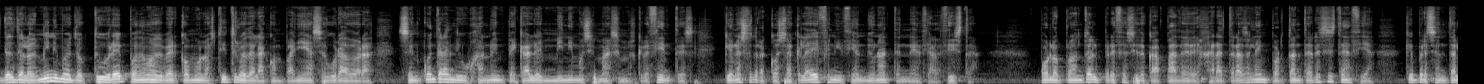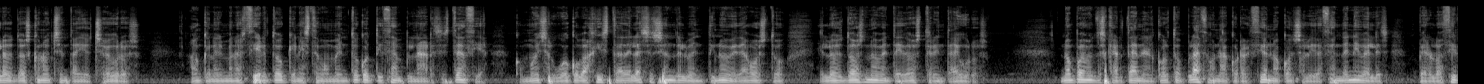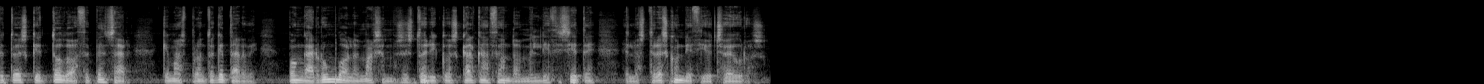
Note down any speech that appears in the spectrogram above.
Desde los mínimos de octubre podemos ver cómo los títulos de la compañía aseguradora se encuentran dibujando impecables mínimos y máximos crecientes, que no es otra cosa que la definición de una tendencia alcista. Por lo pronto el precio ha sido capaz de dejar atrás la importante resistencia que presenta los 2,88 euros, aunque no es menos cierto que en este momento cotiza en plena resistencia, como es el hueco bajista de la sesión del 29 de agosto en los 2,9230 euros. No podemos descartar en el corto plazo una corrección o consolidación de niveles, pero lo cierto es que todo hace pensar que más pronto que tarde ponga rumbo a los máximos históricos que alcanzó en 2017 en los 3,18 euros.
